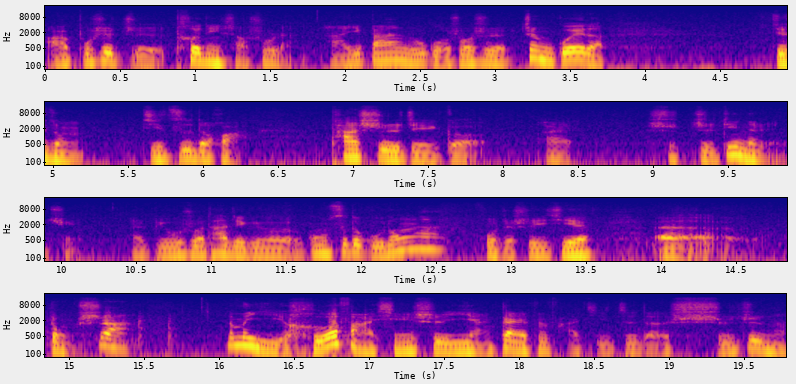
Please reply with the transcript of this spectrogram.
而不是指特定少数人啊。一般如果说是正规的。这种集资的话，它是这个，哎，是指定的人群，哎，比如说他这个公司的股东啊，或者是一些呃董事啊。那么以合法形式掩盖非法集资的实质呢，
